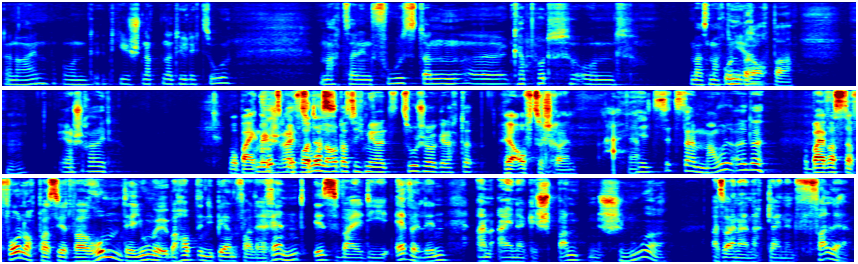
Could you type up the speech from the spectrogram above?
dann rein und die schnappt natürlich zu, macht seinen Fuß dann äh, kaputt und was macht Unbrauchbar. er? Mhm. Er schreit. Wobei und kurz er schreit so das laut, dass ich mir als Zuschauer gedacht habe, hör auf zu schreien. Ja. Jetzt sitzt da im Maul, Alter. Wobei, was davor noch passiert, warum der Junge überhaupt in die Bärenfalle rennt, ist, weil die Evelyn an einer gespannten Schnur, also an einer kleinen Falle,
